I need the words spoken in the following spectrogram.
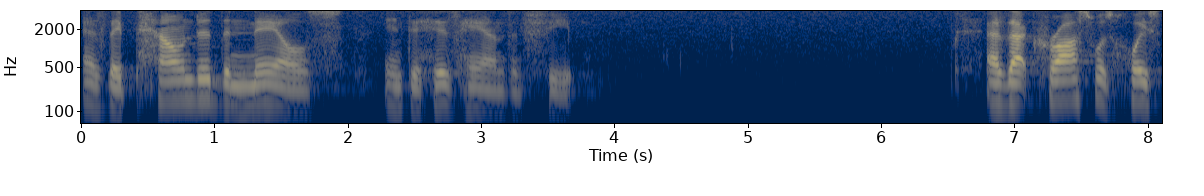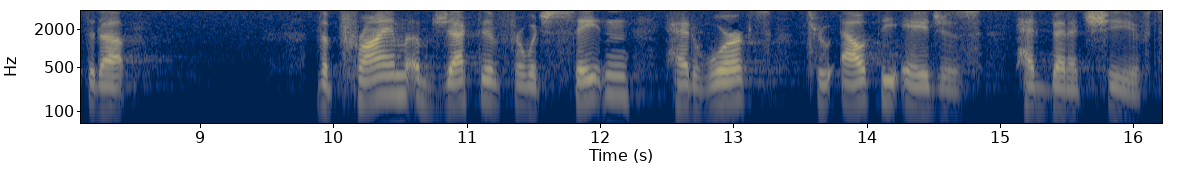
as they pounded the nails into his hands and feet. As that cross was hoisted up, the prime objective for which Satan had worked throughout the ages had been achieved.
